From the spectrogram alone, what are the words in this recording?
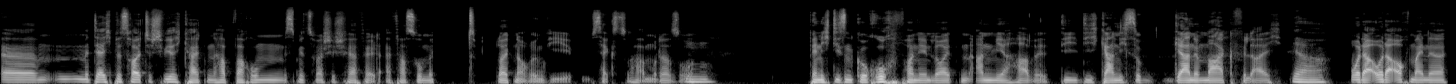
ähm, mit der ich bis heute Schwierigkeiten habe, warum es mir zum Beispiel schwerfällt, einfach so mit Leuten auch irgendwie Sex zu haben oder so. Mhm. Wenn ich diesen Geruch von den Leuten an mir habe, die, die ich gar nicht so gerne mag vielleicht. Ja. Oder, oder auch meine,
